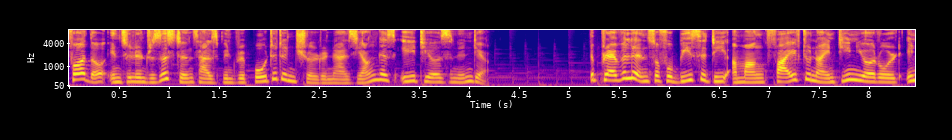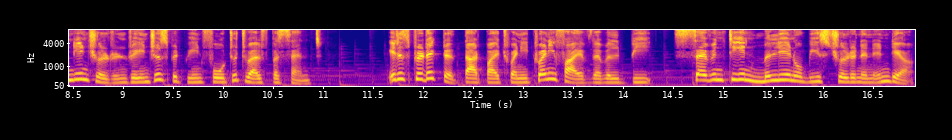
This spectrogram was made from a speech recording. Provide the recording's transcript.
Further, insulin resistance has been reported in children as young as 8 years in India. The prevalence of obesity among 5 to 19 year old Indian children ranges between 4 to 12 percent. It is predicted that by 2025 there will be 17 million obese children in India,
